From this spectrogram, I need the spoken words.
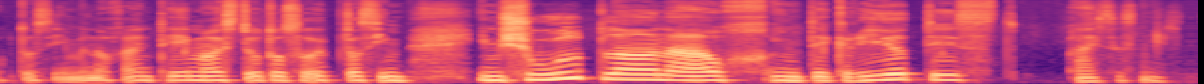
ob das immer noch ein Thema ist oder so, ob das im, im Schulplan auch integriert ist, weiß es nicht.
